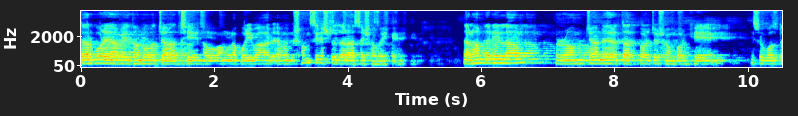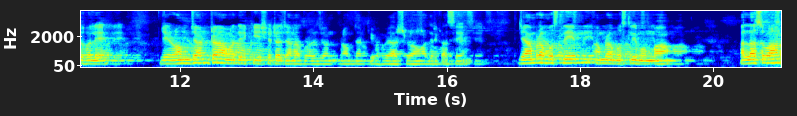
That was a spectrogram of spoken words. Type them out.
তারপরে আমি ধন্যবাদ জানাচ্ছি নববাংলা পরিবার এবং সংশ্লিষ্ট যারা আছে সবাইকে। আলহামদুলিল্লাহ, রমজানের তাৎপর্য সম্পর্কে কিছু বলতে হলে যে রমজানটা আমাদের কি সেটা জানা প্রয়োজন, রমজান কীভাবে আসলো আমাদের কাছে। যে আমরা মুসলিম আমরা মুসলিম উম্মা। আল্লাহ সুবাহন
